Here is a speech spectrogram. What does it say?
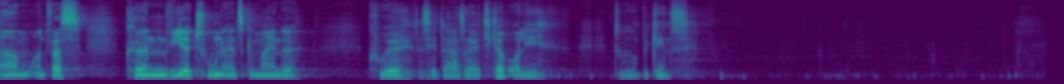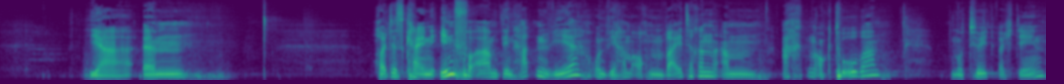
und was können wir tun als Gemeinde Cool, dass ihr da seid. Ich glaube, Olli, du beginnst. Ja, ähm, heute ist kein Infoabend, den hatten wir und wir haben auch einen weiteren am 8. Oktober. Notiert euch den.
